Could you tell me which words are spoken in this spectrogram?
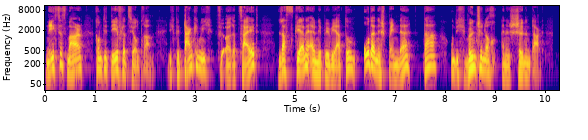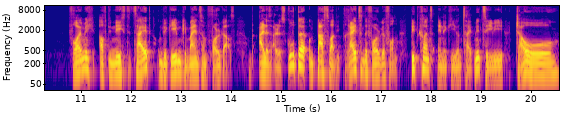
Nächstes Mal kommt die Deflation dran. Ich bedanke mich für eure Zeit, lasst gerne eine Bewertung oder eine Spende da und ich wünsche noch einen schönen Tag. Freue mich auf die nächste Zeit und wir geben gemeinsam Vollgas. Und alles, alles Gute und das war die 13. Folge von Bitcoins, Energie und Zeit mit Sevi. Ciao!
